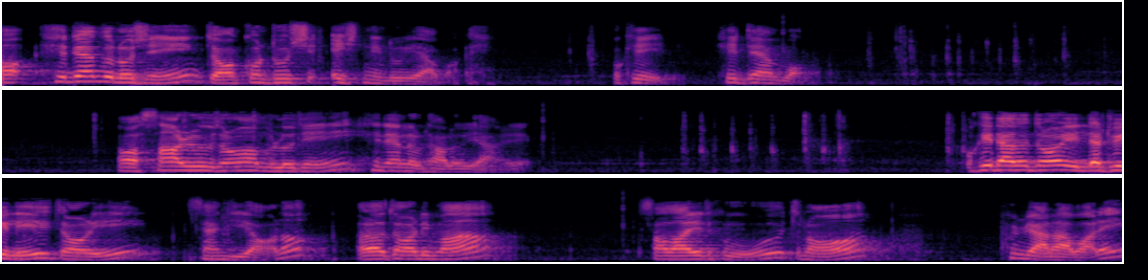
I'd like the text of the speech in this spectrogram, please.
အော် hidden ဆိုလို့ရှိရင်ကျွန်တော် control shift h နဲ့လို့ရပါတယ် okay hidden ပေါ့အော်စာရီကိုကျွန်တော်ကမလို့ချင်း hidden လုပ်ထားလို့ရတယ် okay ဒါဆိုကျွန်တော်တို့လက်တွေ့လေးကျွန်တော်တို့စမ်းကြည့်အောင်နော်အဲ့တော့ကျွန်တော်ဒီမှာစာသားလေးတစ်ခုကိုကျွန်တော်ဖွင့်ပြထားပါတယ်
